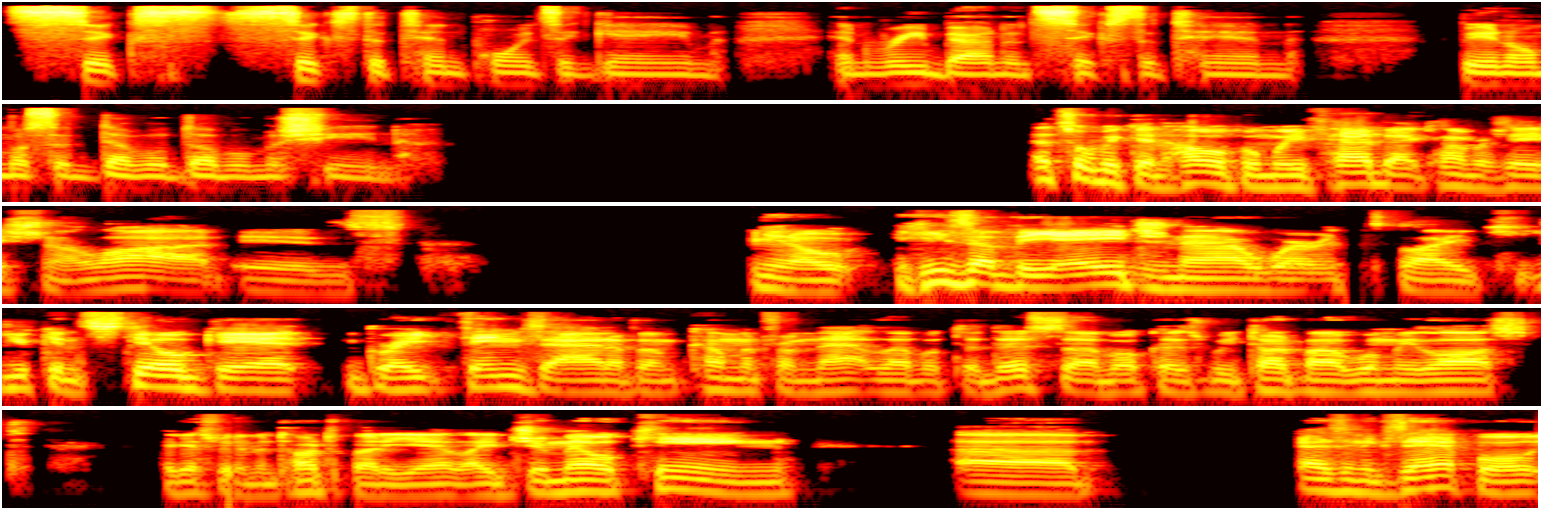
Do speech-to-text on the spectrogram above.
six six to ten points a game and rebounded six to ten, being almost a double double machine. That's what we can hope, and we've had that conversation a lot. Is you know he's of the age now where it's like you can still get great things out of him coming from that level to this level because we talked about when we lost. I guess we haven't talked about it yet. Like Jamel King, uh, as an example,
